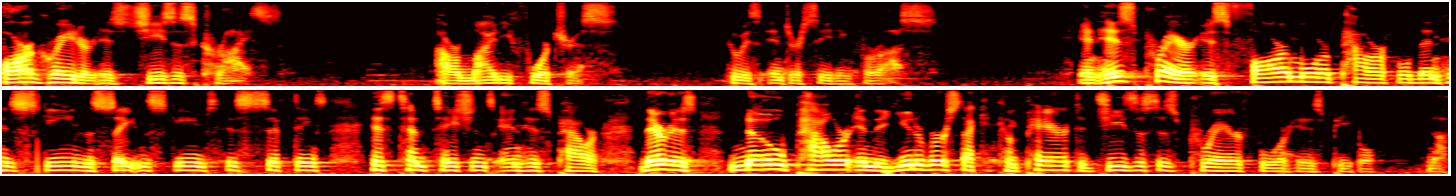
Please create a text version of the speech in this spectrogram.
Far greater is Jesus Christ, our mighty fortress, who is interceding for us. And his prayer is far more powerful than his scheme, the Satan's schemes, his siftings, his temptations, and his power. There is no power in the universe that can compare to Jesus' prayer for his people. Nothing.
